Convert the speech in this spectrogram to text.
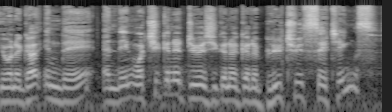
you want to go in there and then what you're going to do is you're going to go to Bluetooth settings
